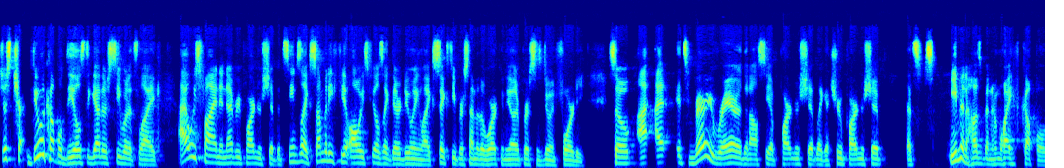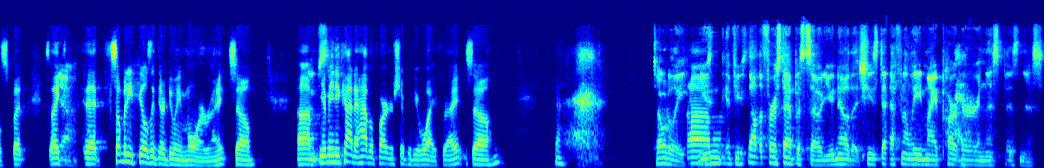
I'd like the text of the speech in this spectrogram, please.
just try, do a couple deals together see what it's like i always find in every partnership it seems like somebody feel always feels like they're doing like 60% of the work and the other person's doing 40 so I, I, it's very rare that i'll see a partnership like a true partnership that's even husband and wife couples, but it's like yeah. that somebody feels like they're doing more, right? So, um, I mean, you kind of have a partnership with your wife, right? So, totally. Um, you, if you saw the first episode, you know that she's definitely my partner in this business.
